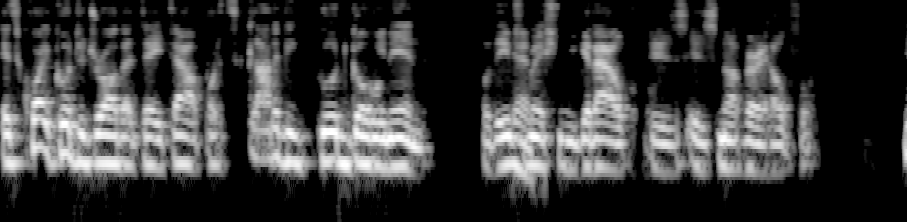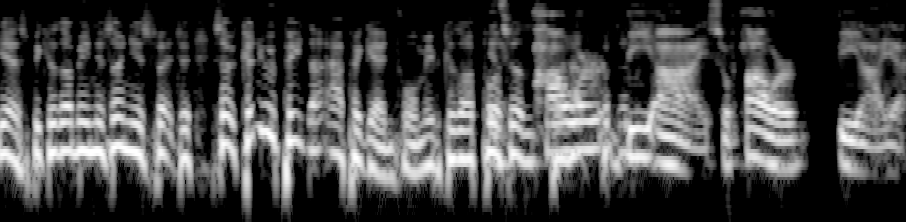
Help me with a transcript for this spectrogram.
it's quite good to draw that data out but it's got to be good going in or the information yeah. you get out is is not very helpful Yes, because I mean it's only effective. So can you repeat that app again for me? Because I put it's a Power put BI. So Power BI, yeah.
